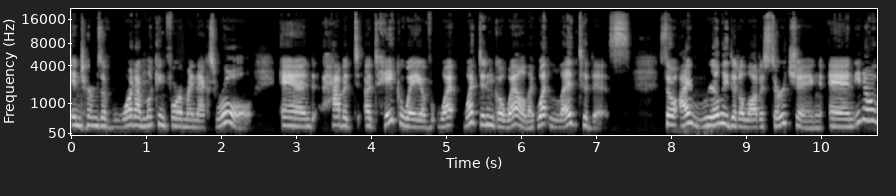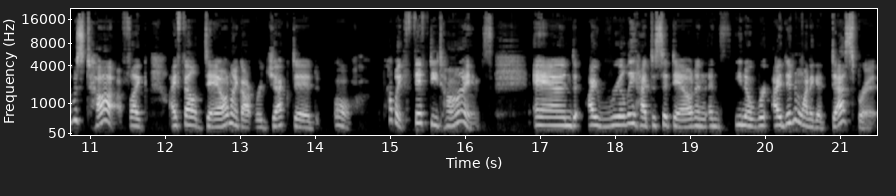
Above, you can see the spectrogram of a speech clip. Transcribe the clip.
in terms of what I'm looking for in my next role and have a, a takeaway of what what didn't go well, like what led to this. So I really did a lot of searching and you know, it was tough. Like I felt down, I got rejected. Oh, probably 50 times. And I really had to sit down and, and you know, re- I didn't want to get desperate.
